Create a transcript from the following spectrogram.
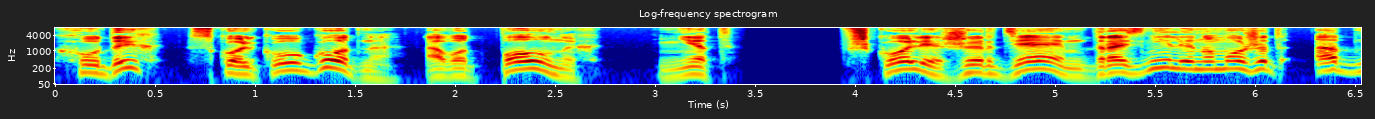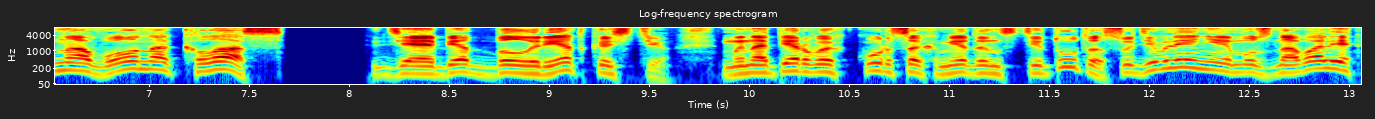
худых сколько угодно, а вот полных нет. В школе жердяем дразнили, ну, может, одного на класс. Диабет был редкостью. Мы на первых курсах мединститута с удивлением узнавали,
